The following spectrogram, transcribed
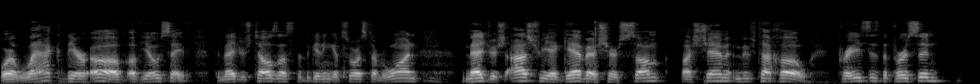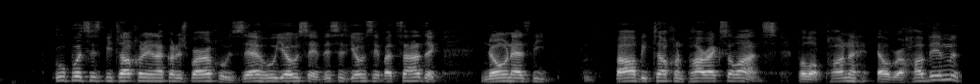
or lack thereof of Yosef. The Medrash tells us the beginning of source number one. Medrash Ashri Agever Sher Sam Bashem Mivtacho praises the person who puts his bitachon in Hakadosh Baruch Hu. Zehu Yosef. This is Yosef Atzadik, known as the Baal par excellence. V'lopana el Rahavim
